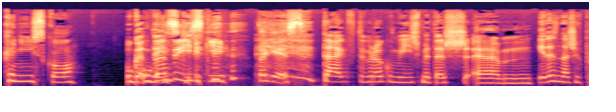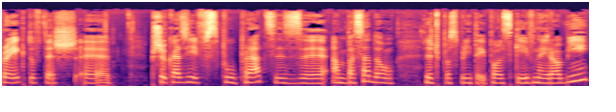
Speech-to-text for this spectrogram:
kenijsko Ugandyjski. Ugandyjski. Tak jest. tak, w tym roku mieliśmy też um, jeden z naszych projektów też e, przy okazji współpracy z ambasadą Rzeczpospolitej Polskiej w Nairobi.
